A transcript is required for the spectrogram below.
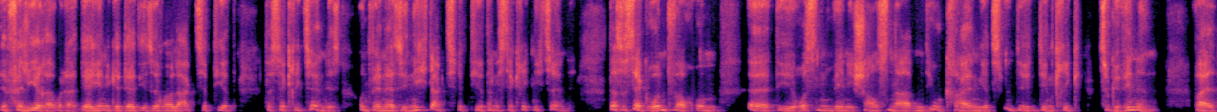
der Verlierer oder derjenige, der diese Rolle akzeptiert, dass der Krieg zu Ende ist. Und wenn er sie nicht akzeptiert, dann ist der Krieg nicht zu Ende. Das ist der Grund, warum äh, die Russen wenig Chancen haben, die Ukraine jetzt den Krieg zu gewinnen. Weil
